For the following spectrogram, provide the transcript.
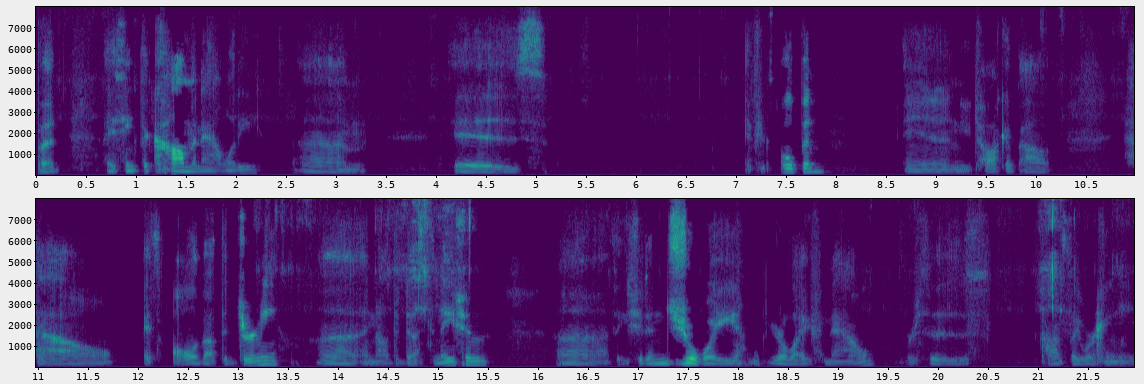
but I think the commonality um, is if you're open and you talk about how it's all about the journey uh, and not the destination, uh, that you should enjoy your life now versus constantly working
